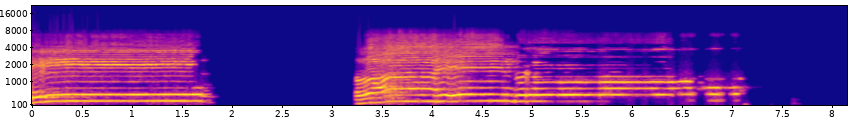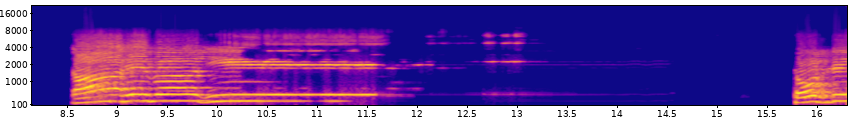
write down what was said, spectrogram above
ਸ੍ਰੀ ਵਾਹਿਗੁਰੂ ਸਾਹਿਬ ਜੀ। ਟੋਡੀ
